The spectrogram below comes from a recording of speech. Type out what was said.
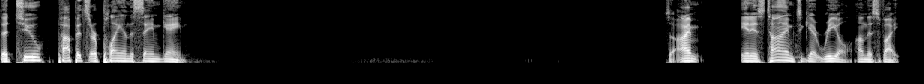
The two puppets are playing the same game. So I'm it is time to get real on this fight.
